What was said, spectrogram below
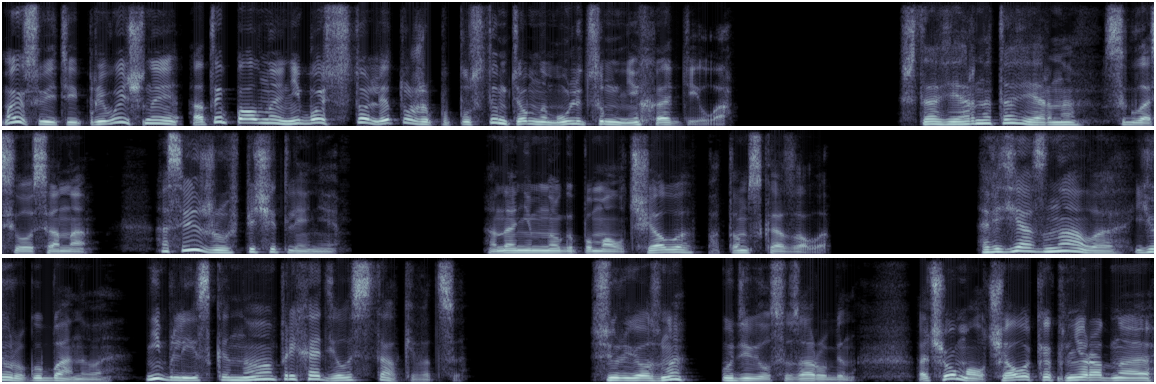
Мы с Витей привычные, а ты, полная, небось, сто лет уже по пустым темным улицам не ходила». «Что верно, то верно», — согласилась она. «Освежу впечатление». Она немного помолчала, потом сказала. «А ведь я знала Юру Губанова. Не близко, но приходилось сталкиваться». «Серьезно?» — удивился Зарубин. «А чего молчала, как неродная?»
